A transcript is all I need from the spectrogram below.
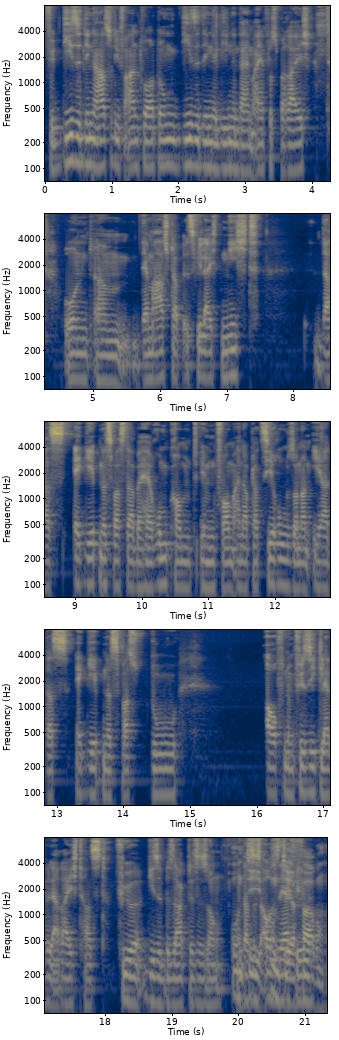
für diese Dinge hast du die Verantwortung, diese Dinge liegen in deinem Einflussbereich und ähm, der Maßstab ist vielleicht nicht das Ergebnis, was dabei herumkommt in Form einer Platzierung, sondern eher das Ergebnis, was du auf einem Physiklevel erreicht hast für diese besagte Saison. Und, und das die, ist auch sehr viel Erfahrung.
